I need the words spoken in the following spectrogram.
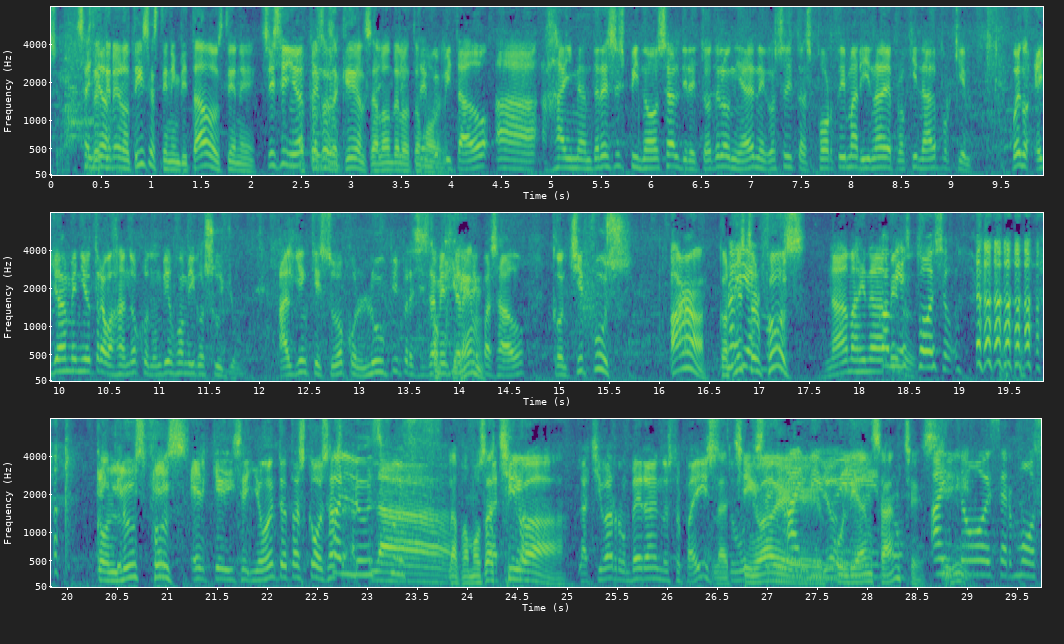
Usted tiene noticias, tiene invitados, tiene Sí, señor, cosas tengo- aquí del Salón del Tengo Automóvil. invitado a Jaime Andrés Espinosa, el director de la Unidad de Negocios y Transporte y Marina de Proquinal, porque, bueno, ellos han venido trabajando con un viejo amigo suyo, alguien que estuvo con Lupi precisamente ¿Con el año pasado, con Chip Fus, Ah, con Ay, Mr. hermoso. Fus, nada más y nada Con mi menos. esposo. con Luz Fus, El que diseñó, entre otras cosas, Con Luz la, La famosa chiva. La chiva rumbera en nuestro país. la chiva Ay, de. Julián Sánchez. Ay, sí. no, es hermoso.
